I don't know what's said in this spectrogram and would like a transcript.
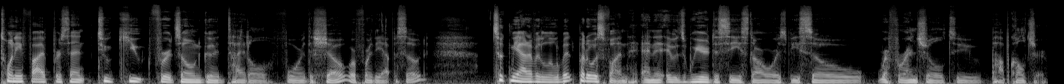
25% too cute for its own good title for the show or for the episode. Took me out of it a little bit, but it was fun, and it, was weird to see Star Wars be so referential to pop culture.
